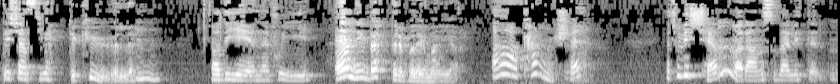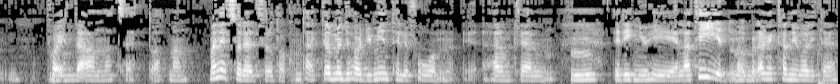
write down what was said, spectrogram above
Det känns jättekul. ja, det ger energi. Är ni bättre på det Maria? ah, kanske. Jag tror vi känner varandra sådär lite mm, på ett eller annat sätt. Och att man, man är inte så rädd för att ta kontakt. Ja, men du hörde ju min telefon häromkvällen. Det ringer ju hela tiden och ibland kan det ju vara lite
